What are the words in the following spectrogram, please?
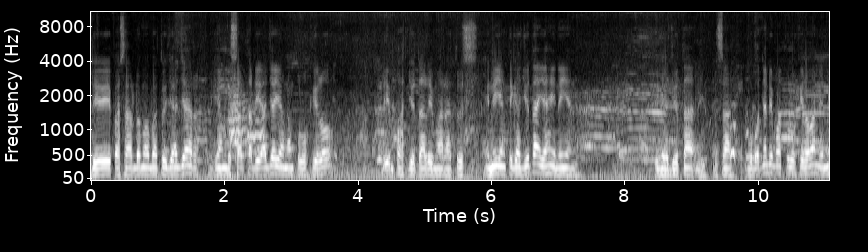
di pasar Doma Batu Jajar yang besar tadi aja yang 60 kilo di 4 juta 500 ini yang 3 juta ya ini yang 3 juta nih besar bobotnya di 40 kiloan ini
